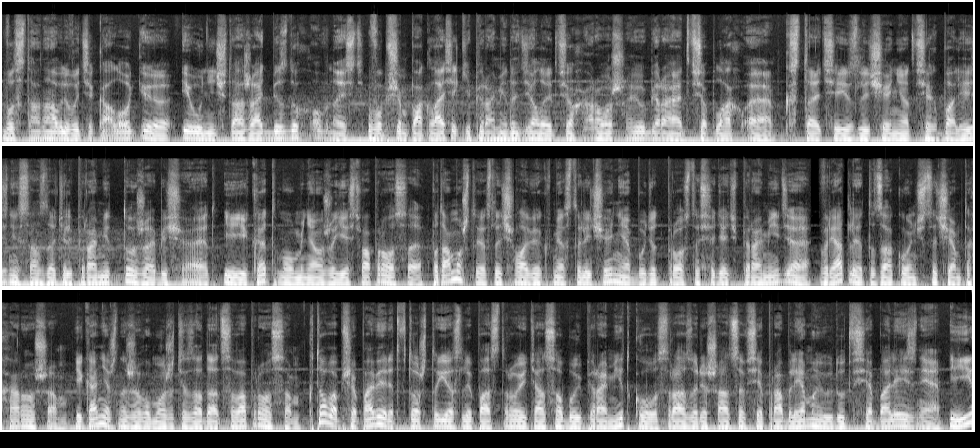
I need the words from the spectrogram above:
восстанавливать экологию и уничтожать бездуховность. В общем, по классике пирамида делает все хорошее и убирает все плохое. Кстати, излечение от всех болезней создатель пирамид тоже обещает. И к этому у меня уже есть вопросы. Потому что если человек вместо лечения будет просто сидеть в пирамиде, вряд ли это закончится чем-то хорошим. И, конечно же, вы можете задаться вопросом, кто вообще поверит в то, что если построить особую пирамидку, сразу решатся все проблемы и уйдут все болезни. И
